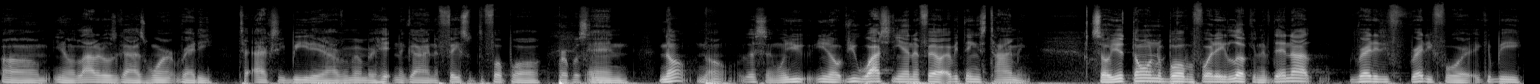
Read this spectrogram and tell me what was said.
um, you know, a lot of those guys weren't ready to actually be there. I remember hitting the guy in the face with the football purposely. And no, no. Listen, when you you know if you watch the NFL, everything's timing. So you're throwing the ball before they look, and if they're not ready ready for it, it could be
